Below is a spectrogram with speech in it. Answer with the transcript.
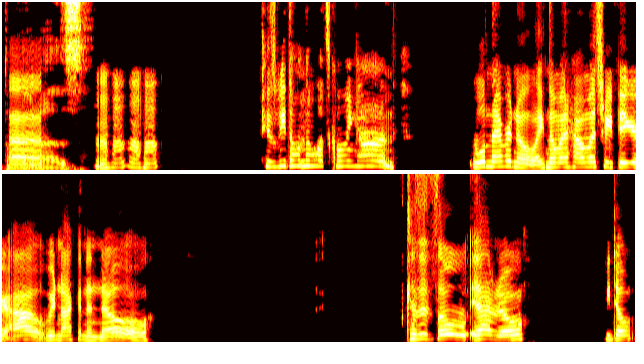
Dilemmas. Mm-hmm, mm-hmm. Because we don't know what's going on. we'll never know. Like, no matter how much we figure out, we're not gonna know. Because it's so, I don't know. We don't,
